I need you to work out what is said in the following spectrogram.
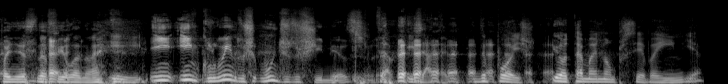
Ponha-se na fila, não é? E, In- incluindo os- muitos dos chineses. Exatamente. Depois, eu também não percebo a Índia,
